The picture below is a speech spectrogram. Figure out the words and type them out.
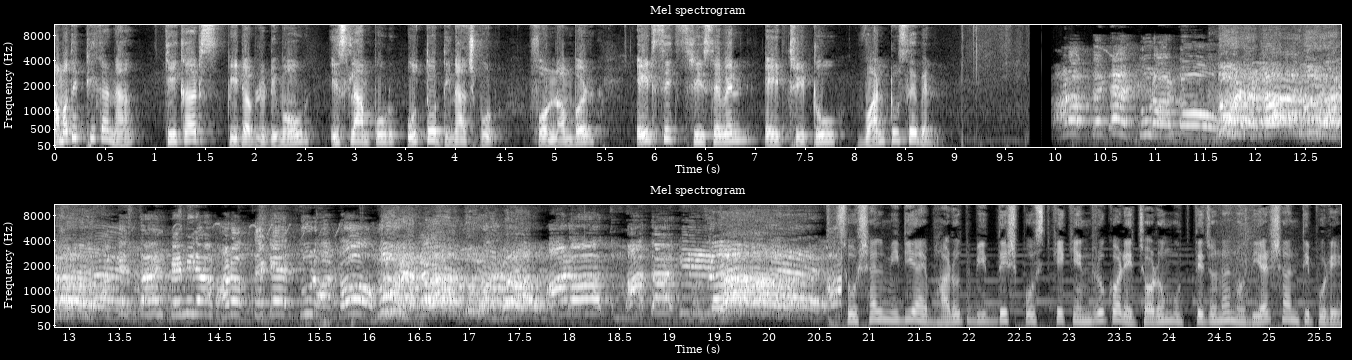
আমাদের ঠিকানা কেকার্স পিডব্লিউডি মোড় Islampur Uttar Dinajpur phone number eight six three seven eight three two one two seven Bharat থেকে দূর হটো। পাকিস্তান প্রেমীরা ভারত থেকে দূর হটো। ভারত মাতা কি সোশ্যাল মিডিয়ায় ভারত বিদ্বেষ পোস্টকে কেন্দ্র করে চরম উত্তেজনা নদিয়ার শান্তিপুরে।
